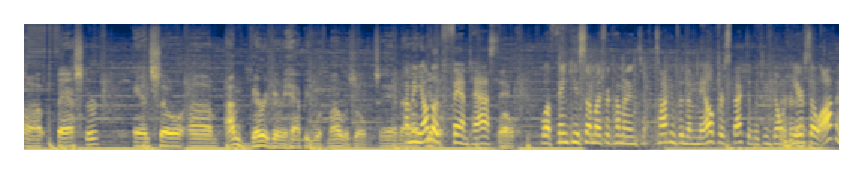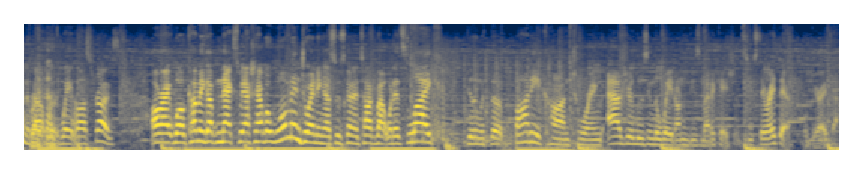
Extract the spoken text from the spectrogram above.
uh, faster. And so um, I'm very, very happy with my results. And I mean, uh, y'all look know, fantastic. well- Well, thank you so much for coming and t- talking from the male perspective, which you don't hear so often about Right. with weight loss drugs. All right, well, coming up next, we actually have a woman joining us who's going to talk about what it's like dealing with the body contouring as you're losing the weight on these medications. So You stay right there. We'll be right back.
